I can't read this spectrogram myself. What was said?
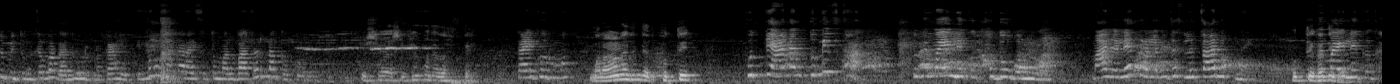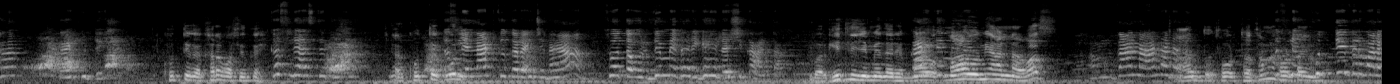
तुम्ही तुमचं बघा धोरणं काय आहे ते. नाही ना करायचं? तुम्हाला बाजार नका करू. पिशवी अशी फेकू देत असते. काय करू मग? मला आणायचं त्यात खुत्ते फुत्ते आनंद तुम्हीच खा. तुम्ही माई लेक खा दोघं मिळून. माझ्या लेकराला मी तसलं चालत नाही. खुत्ते तुम्ही खाते माई का? लेक खा. काय फुत्ते खुत्ते काय खराब असतात काय? कसले असते ते? यार खुत्ते कोण तसले नाटक करायचे नाही हा? स्वतःवर जिम्मेदारी घ्यायला शिका आता. बरं घेतली जिम्मेदारी. काय माळ ते माळव मी आणणार वास जा ना आणा ना. आणतो थोडं थोडं थांब ना थोडं तसले टाईम फुत्ते जर मला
